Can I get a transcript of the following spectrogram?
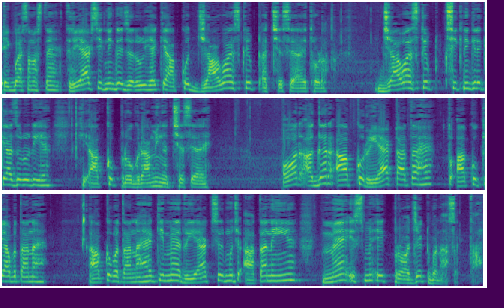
एक बार समझते हैं। रिएक्ट सीखने के लिए ज़रूरी है कि आपको जावा स्क्रिप्ट अच्छे से आए थोड़ा। जावा स्क्रिप्ट सीखने के लिए क्या ज़रूरी है? कि आपको प्रोग्रामिंग अच्छे से आए। और अगर आपको रिएक्ट आता है तो आपको क्या बताना है? आपको बताना है कि मैं रिएक्ट से, मुझे आता नहीं है, मैं इसमें एक प्रोजेक्ट बना सकता हूँ।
